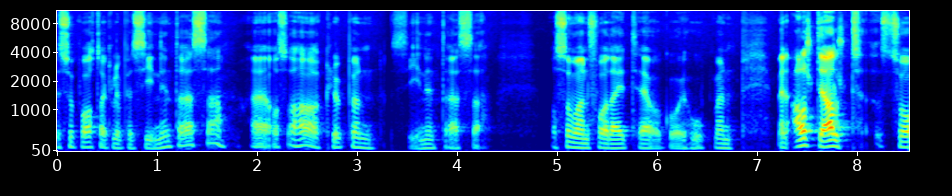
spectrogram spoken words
supporterklubben sine interesser, og så har klubben sine interesser. Og så må en få de til å gå i hop. Men, men, alt i alt så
